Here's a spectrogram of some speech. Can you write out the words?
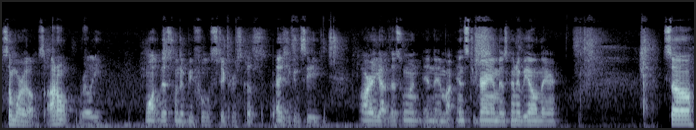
somewhere else. I don't really want this one to be full of stickers because as you can see, I already got this one and then my Instagram is gonna be on there. So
